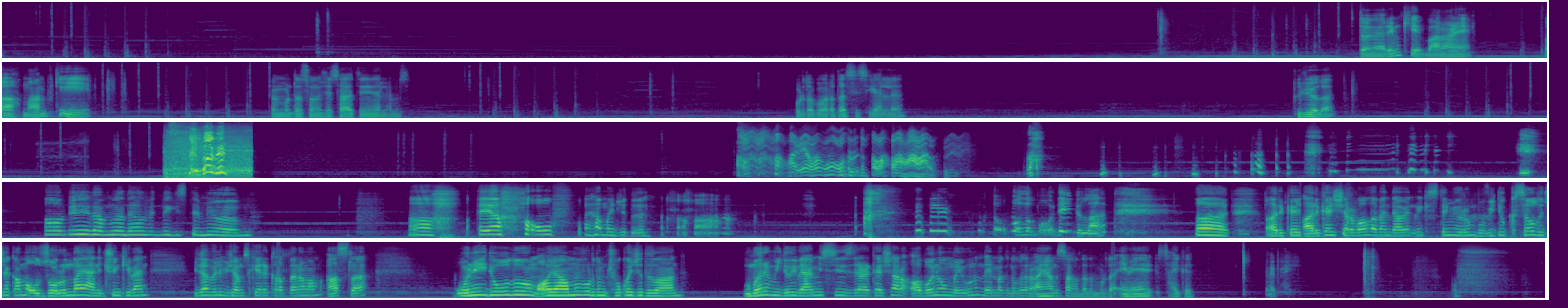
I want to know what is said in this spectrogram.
Dönerim ki bana ne? Bakmam ki. Ben burada sonuçta saatin ilerlemesi. Burada bu arada sesi geldi. Gülüyor la. Abi ben buna devam etmek istemiyorum. Ah, ya of ayağım acıdı. Oğlum o neydi lan? Ay, arka- arkadaşlar valla ben devam etmek istemiyorum. Bu video kısa olacak ama o zorunda yani. Çünkü ben bir daha böyle bir jumpscare'e katlanamam asla. O neydi oğlum? Ayağımı vurdum. Çok acıdı lan. Umarım videoyu beğenmişsinizdir arkadaşlar. Abone olmayı unutmayın. Bakın o kadar ayağımı sakladım burada. Emeğe saygı. Bay bay.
